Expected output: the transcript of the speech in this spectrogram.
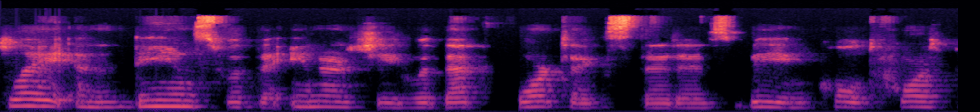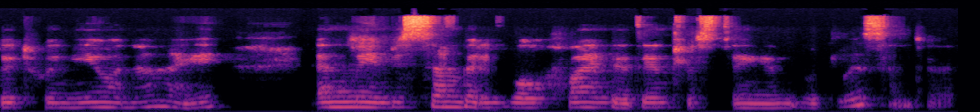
play and dance with the energy, with that vortex that is being called forth between you and I. And maybe somebody will find it interesting and would listen to it.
